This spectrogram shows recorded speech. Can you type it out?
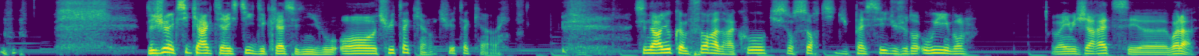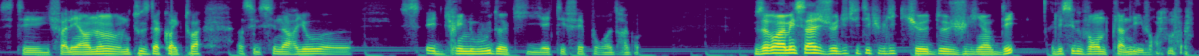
des jeux avec six caractéristiques, des classes et des niveaux. Oh, tu es taquin, tu es taquin. Scénarios comme Fort à Draco qui sont sortis du passé du jeu de... Oui, bon. Oui, mais j'arrête. C'est euh, voilà, c'était, il fallait un nom. On est tous d'accord avec toi. Hein, c'est le scénario euh, Ed Greenwood qui a été fait pour euh, Dragon. Nous avons un message d'utilité publique de Julien D. Laissez-nous vendre plein de livres.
